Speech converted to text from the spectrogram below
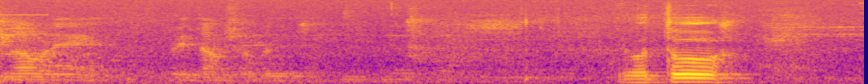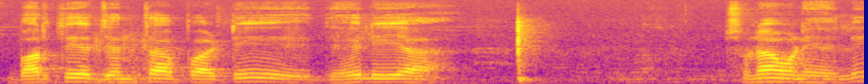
ಚುನಾವಣೆ ಫಲಿತಾಂಶ ಬಂದಿದೆ ಇವತ್ತು ಭಾರತೀಯ ಜನತಾ ಪಾರ್ಟಿ ದೆಹಲಿಯ ಚುನಾವಣೆಯಲ್ಲಿ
